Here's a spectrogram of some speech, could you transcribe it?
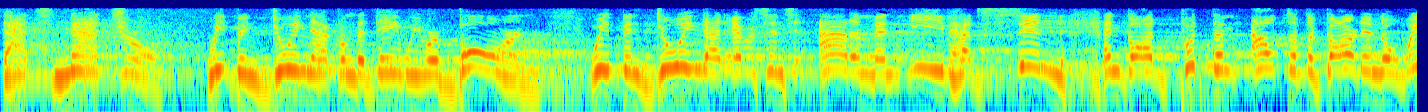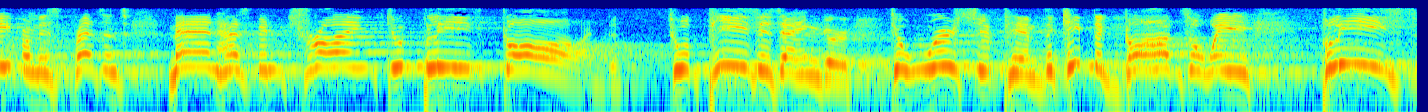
That's natural. We've been doing that from the day we were born. We've been doing that ever since Adam and Eve have sinned and God put them out of the garden away from His presence. Man has been trying to please God, to appease His anger, to worship Him, to keep the gods away, pleased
